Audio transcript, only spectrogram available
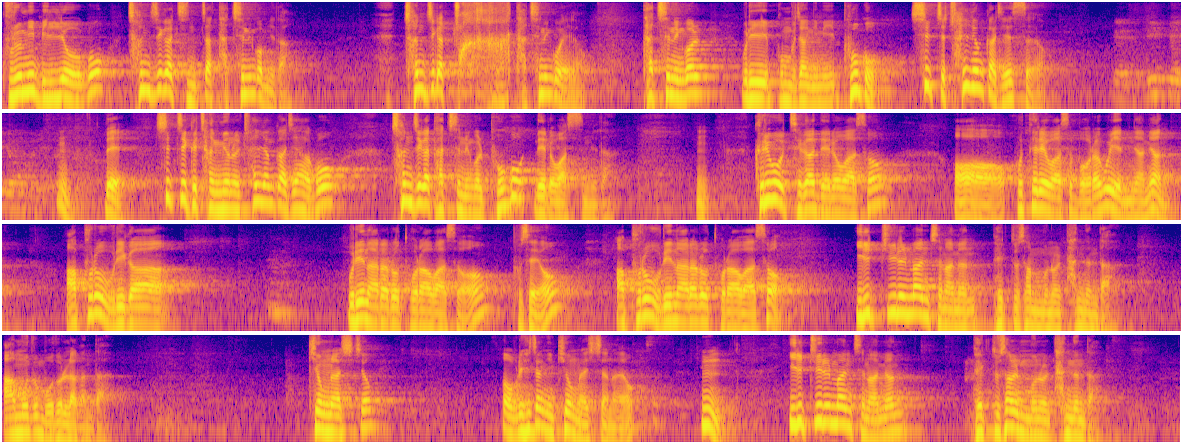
구름이 밀려오고 천지가 진짜 닫히는 겁니다. 천지가 쫙 닫히는 거예요. 닫히는 걸 우리 본부장님이 보고 실제 촬영까지 했어요. 음, 네, 실제 그 장면을 촬영까지 하고 천지가 닫히는 걸 보고 내려왔습니다. 음, 그리고 제가 내려와서 어, 호텔에 와서 뭐라고 했냐면 앞으로 우리가 우리나라로 돌아와서 보세요. 앞으로 우리나라로 돌아와서 일주일만 지나면 백두산 문을 닫는다. 아무도 못 올라간다. 기억나시죠? 어, 우리 회장님 기억나시잖아요. 음, 일주일만 지나면 백두산 문을 닫는다.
